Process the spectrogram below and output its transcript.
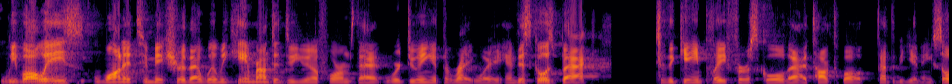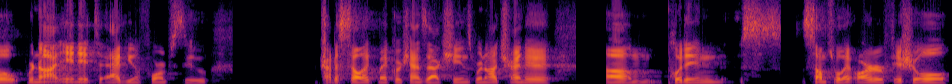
we've always wanted to make sure that when we came around to do uniforms, that we're doing it the right way. And this goes back to the gameplay first goal that I talked about at the beginning. So we're not in it to add uniforms to try to sell like microtransactions. We're not trying to um, put in some sort of like artificial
